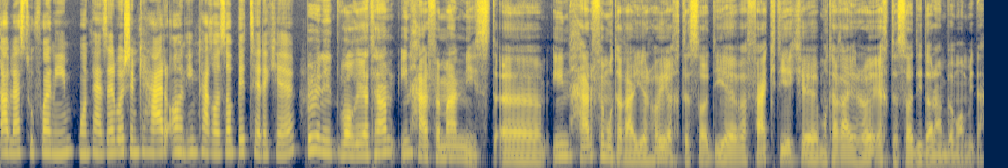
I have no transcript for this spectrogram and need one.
قبل از طوفانیم. منتظر باشیم که هر آن این تقاضا بترکه ببینید واقعیت هم این حرف من نیست. این حرف متغیرهای اقتصادیه و فکتیه که متغیرهای اقتصادی دارن به ما میدن.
